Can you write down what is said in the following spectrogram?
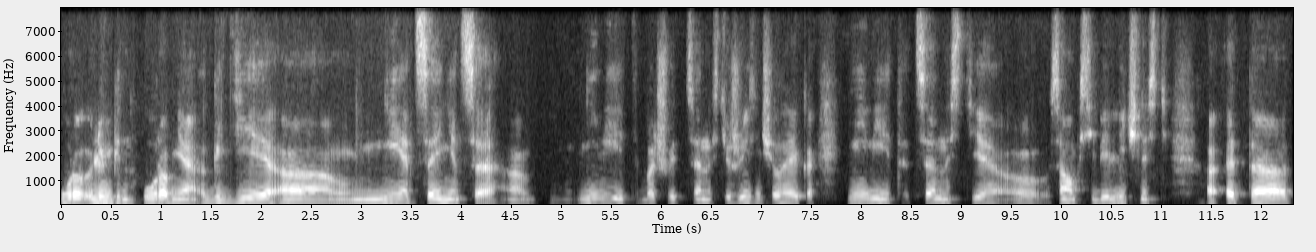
ур люмпин уровня, где э, не ценится не имеет большой ценности жизнь человека, не имеет ценности э, сама по себе личность. Э, это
